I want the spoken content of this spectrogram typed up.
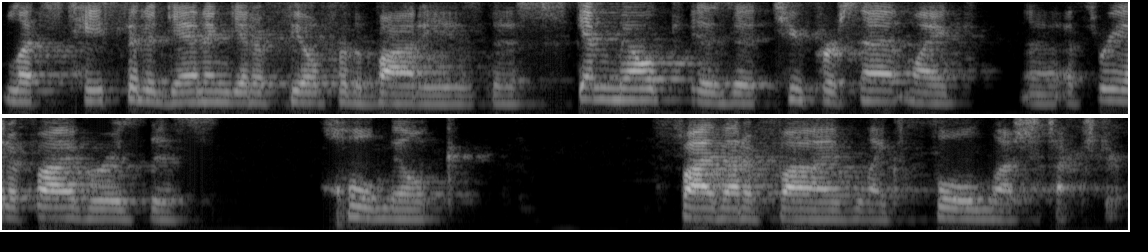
let's taste it again and get a feel for the body. Is this skim milk? Is it 2% like uh, a three out of five, or is this whole milk five out of five, like full lush texture?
